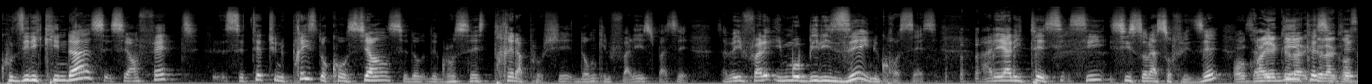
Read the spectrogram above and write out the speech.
kuzirikinda, c'est c'est en fait, c'était une prise de conscience de, de grossesse très rapprochée, donc il fallait se passer. Vous savez, il fallait immobiliser une grossesse. En réalité, si, si, si cela se faisait, On ça croyait veut que dire la- que la grossesse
